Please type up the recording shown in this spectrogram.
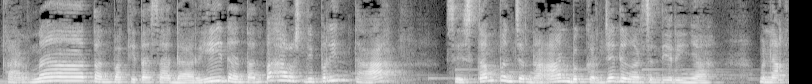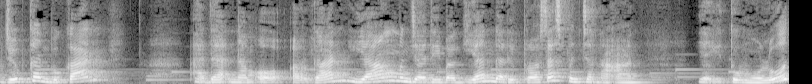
Karena tanpa kita sadari dan tanpa harus diperintah, sistem pencernaan bekerja dengan sendirinya. Menakjubkan, bukan? ada enam organ yang menjadi bagian dari proses pencernaan, yaitu mulut,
